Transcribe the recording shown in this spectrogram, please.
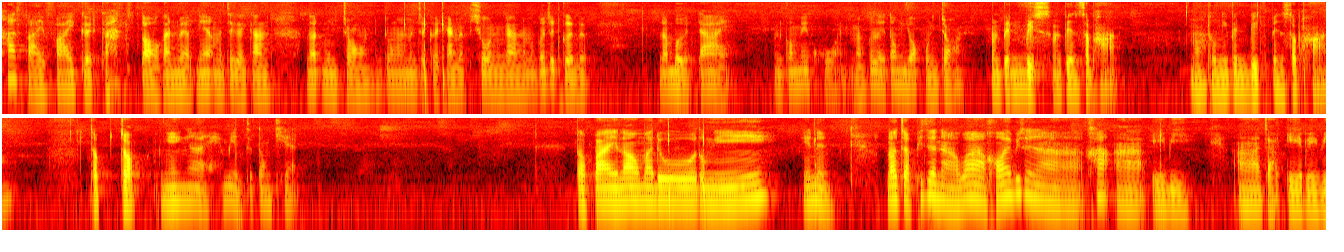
ถ้าสายไฟเกิดการต่อกันแบบเนี้ยมันจะเกิดการลัดวงจรต้องไหมมันจะเกิดการแบบชนกันแล้วมันก็จะเกิดแบบระเบิดได้ มันก็ไม่ควร มันก็เลยต้องยกวงจร มันเป็นบิดมันเป็นสะพานเนาะตรงนี้เป็นบิดเป็นสะพาน จบจบง่ายๆ ไม่เห็นจะต้องเครียด ต่อไปเรามาดูตรงนี้นิดหนึ่ง เราจะพิจารณาว่าเขาให้พิจารณาค่า r a b r จาก a ไป b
